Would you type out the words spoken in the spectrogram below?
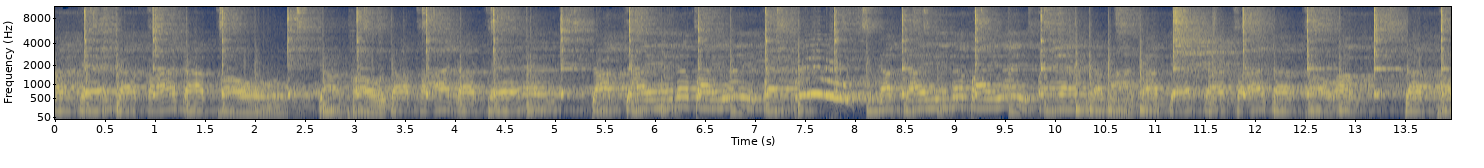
จับแขนจับขาจับเข่าจับเข่าจับขาจับแขนจับใจแล้วไปให้แปะจับใจแล้วไปให้แปะจะมาจับแขนจับขาจับเข่าเอ้าจับเข่า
